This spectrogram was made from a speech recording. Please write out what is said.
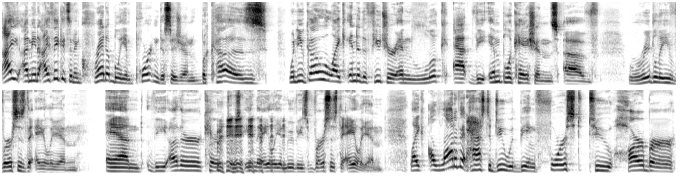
I I mean I think it's an incredibly important decision because when you go like into the future and look at the implications of Ridley versus the alien and the other characters in the alien movies versus the alien like a lot of it has to do with being forced to harbor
